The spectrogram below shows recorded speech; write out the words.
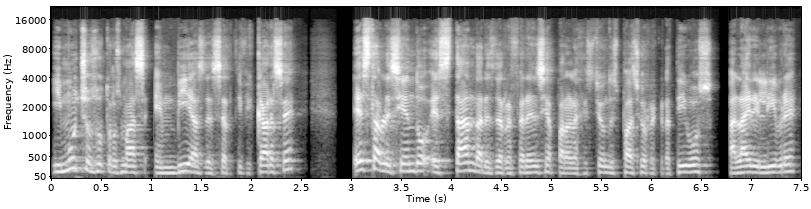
y muchos otros más en vías de certificarse, estableciendo estándares de referencia para la gestión de espacios recreativos al aire libre,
